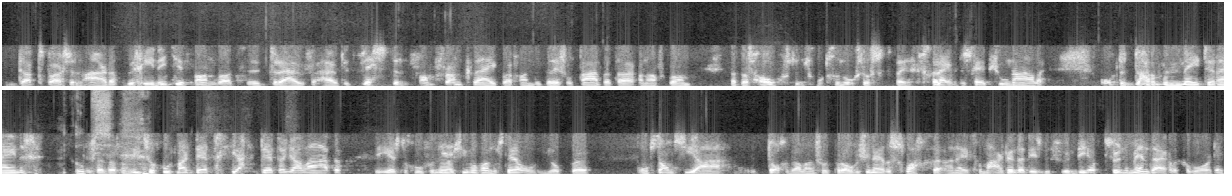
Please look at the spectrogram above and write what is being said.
dat was een aardig beginnetje van wat uh, druiven uit het westen van Frankrijk... waarvan het resultaat dat daar vanaf kwam, dat was hoogstens goed genoeg... zo schrijven de scheepsjournalen, om de darmen mee te reinigen. Oeps. Dus dat was nog niet zo goed, maar 30 jaar, 30 jaar later... de eerste gouverneur, Simon van der Stel, die op... Constantia toch wel een soort professionele slag aan heeft gemaakt. En dat is het fundament eigenlijk geworden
